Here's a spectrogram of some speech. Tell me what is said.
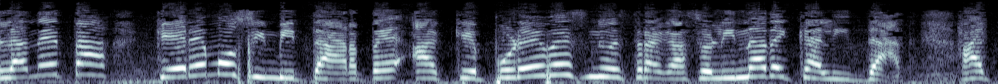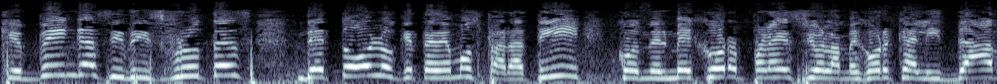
la neta, queremos invitarte a que pruebes nuestra gasolina de calidad, a que vengas y disfrutes de todo lo que tenemos para ti con el mejor precio, la mejor calidad.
